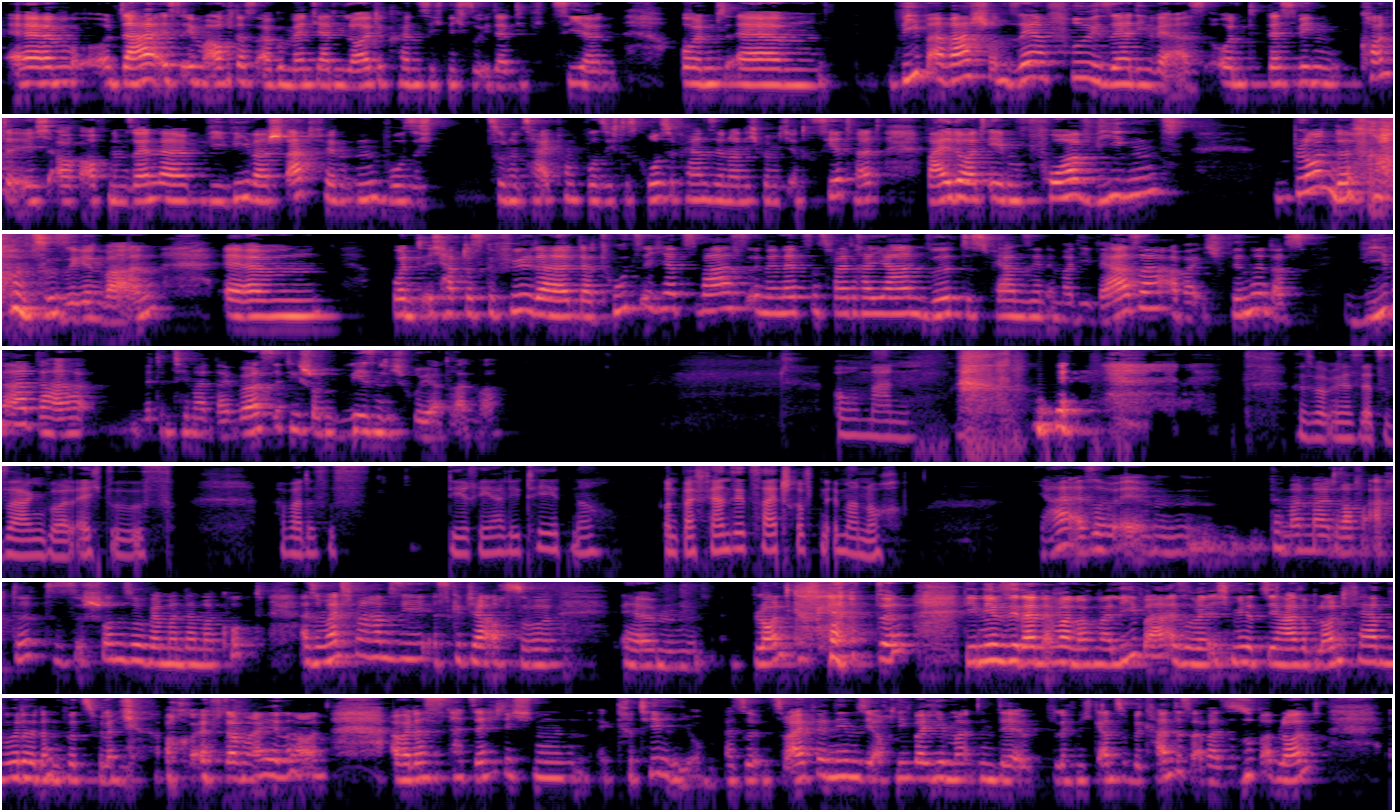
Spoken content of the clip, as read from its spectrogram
Ähm, und da ist eben auch das Argument, ja, die Leute können sich nicht so identifizieren. Und ähm, Viva war schon sehr früh sehr divers und deswegen konnte ich auch auf einem Sender wie Viva stattfinden, wo sich zu einem Zeitpunkt, wo sich das große Fernsehen noch nicht für mich interessiert hat, weil dort eben vorwiegend blonde Frauen zu sehen waren. Ähm, und ich habe das Gefühl, da, da tut sich jetzt was. In den letzten zwei, drei Jahren wird das Fernsehen immer diverser. Aber ich finde, dass Viva da mit dem Thema Diversity schon wesentlich früher dran war. Oh Mann. ich weiß überhaupt nicht, was ich dazu sagen soll. Echt, das ist, aber das ist die Realität, ne? Und bei Fernsehzeitschriften immer noch. Ja, also ähm, wenn man mal drauf achtet, das ist schon so, wenn man da mal guckt. Also manchmal haben sie, es gibt ja auch so ähm, blond gefärbte, die nehmen sie dann immer noch mal lieber. Also wenn ich mir jetzt die Haare blond färben würde, dann würde es vielleicht auch öfter mal hinhauen. Aber das ist tatsächlich ein Kriterium. Also im Zweifel nehmen sie auch lieber jemanden, der vielleicht nicht ganz so bekannt ist, aber super blond,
